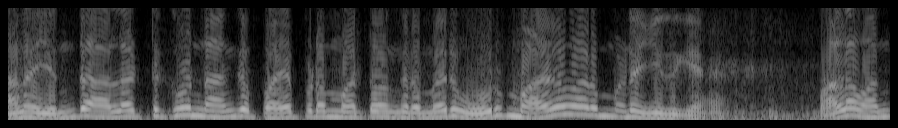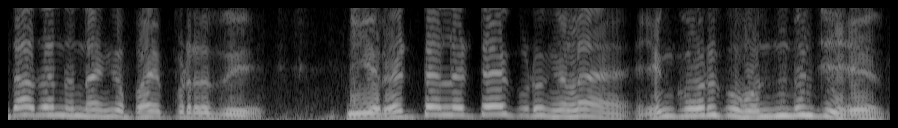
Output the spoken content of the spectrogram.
ஆனால் எந்த அலர்ட்டுக்கும் நாங்கள் பயப்பட மாட்டோங்கிற மாதிரி ஒரு மழை வர மாட்டேங்குதுங்க. மழை வந்தால் தானே நாங்கள் பயப்படுறது. நீங்கள் ரெட் அலர்ட்டே கொடுங்களேன். எங்கள் ஊருக்கு ஒன்றும் செய்யாது.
